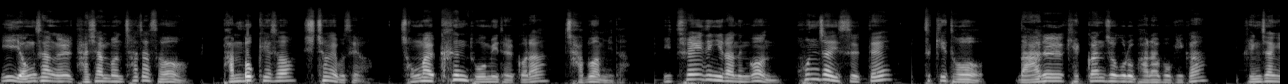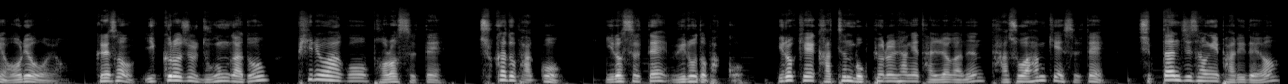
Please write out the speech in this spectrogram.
이 영상을 다시 한번 찾아서 반복해서 시청해보세요. 정말 큰 도움이 될 거라 자부합니다. 이 트레이딩이라는 건 혼자 있을 때 특히 더 나를 객관적으로 바라보기가 굉장히 어려워요. 그래서 이끌어줄 누군가도 필요하고 벌었을 때 축하도 받고 잃었을 때 위로도 받고 이렇게 같은 목표를 향해 달려가는 다수와 함께 했을 때 집단지성이 발휘되어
